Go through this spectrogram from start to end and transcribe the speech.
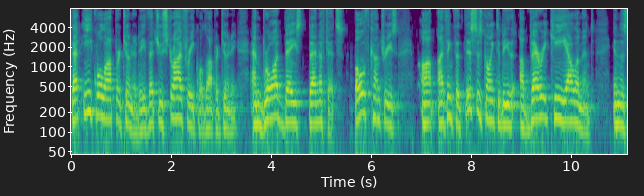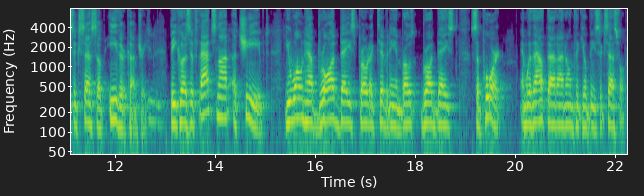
That equal opportunity, that you strive for equal opportunity, and broad based benefits. Both countries, uh, I think that this is going to be a very key element in the success of either country. Because if that's not achieved, you won't have broad based productivity and broad based support. And without that, I don't think you'll be successful.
